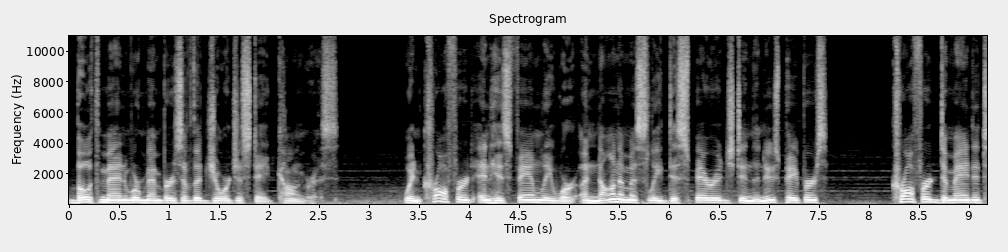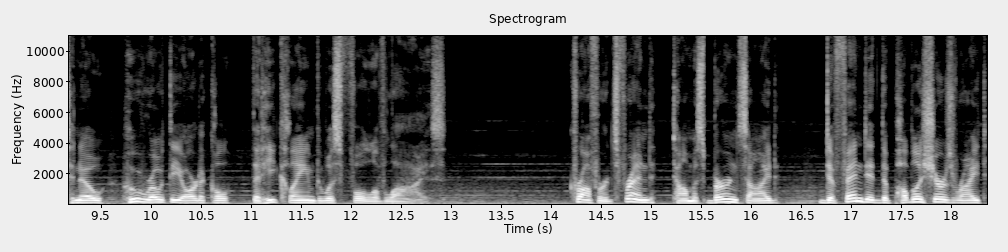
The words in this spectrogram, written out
Both men were members of the Georgia State Congress. When Crawford and his family were anonymously disparaged in the newspapers, Crawford demanded to know who wrote the article that he claimed was full of lies. Crawford's friend, Thomas Burnside, defended the publisher's right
